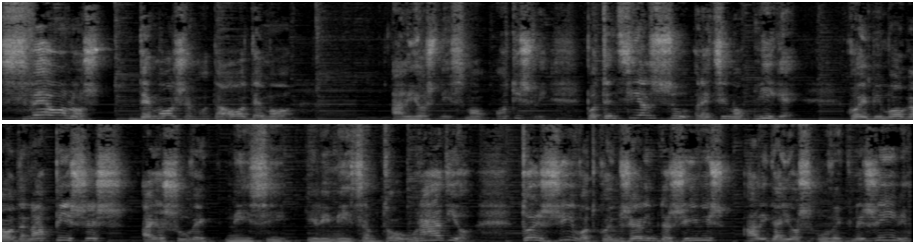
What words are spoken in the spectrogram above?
sve ono gde možemo da odemo, ali još nismo otišli. Potencijal su, recimo, knjige koje bi mogao da napišeš, a još uvek nisi ili nisam to uradio. To je život kojim želim da živiš, ali ga još uvek ne živim.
